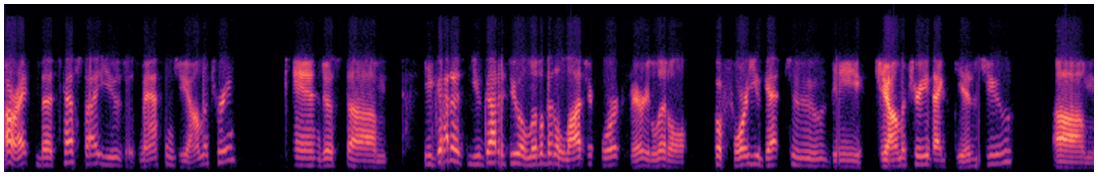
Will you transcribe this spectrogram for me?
All right. The test I use is math and geometry, and just um, you gotta you gotta do a little bit of logic work, very little, before you get to the geometry that gives you um,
